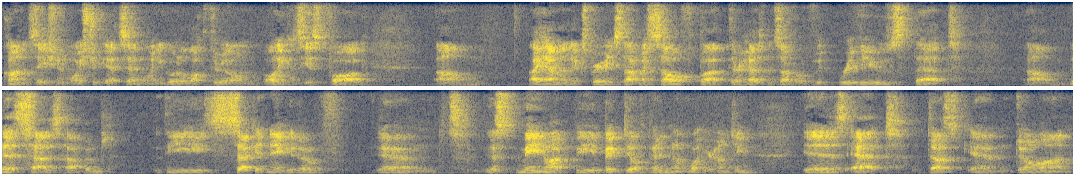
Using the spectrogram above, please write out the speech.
condensation moisture gets in. When you go to look through them, all you can see is fog. Um, I haven't experienced that myself, but there has been several reviews that um, this has happened. The second negative, and this may not be a big deal depending on what you're hunting, is at dusk and dawn,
